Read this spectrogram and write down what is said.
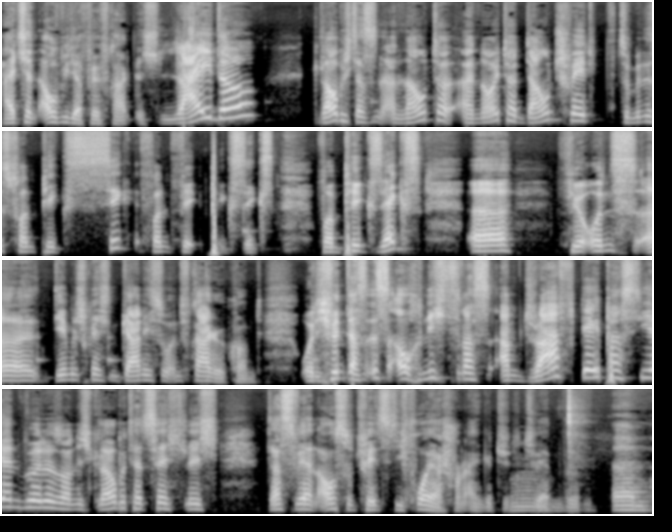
halte ich dann auch wieder für fraglich. Leider glaube ich, dass ein erneuter, erneuter Downtrade, zumindest von Pick 6, von Pick, Pick 6, von Pick 6, äh, für uns äh, dementsprechend gar nicht so in Frage kommt. Und ich finde, das ist auch nichts, was am Draft Day passieren würde, sondern ich glaube tatsächlich, das wären auch so Trades, die vorher schon eingetütet Mhm. werden würden. Ähm,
